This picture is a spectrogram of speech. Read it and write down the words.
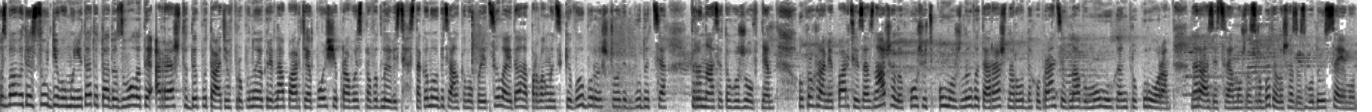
Позбавити суддів імунітету та дозволити арешт депутатів пропонує керівна партія Польщі Право і справедливість. З такими обіцянками поліцила йде на парламентські вибори, що відбудуться 13 жовтня. У програмі партії зазначили, хочуть уможливити арешт народних обранців на вимогу генпрокурора. Наразі це можна зробити лише за згодою Сейму.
